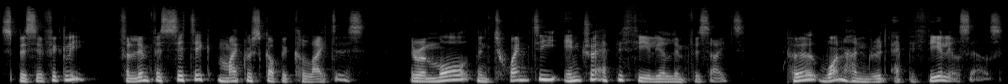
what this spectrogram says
Specifically, for lymphocytic microscopic colitis, there are more than 20 intraepithelial lymphocytes per 100 epithelial cells.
